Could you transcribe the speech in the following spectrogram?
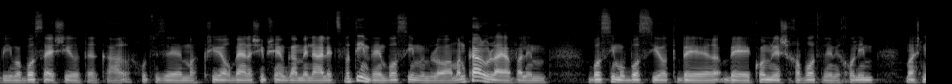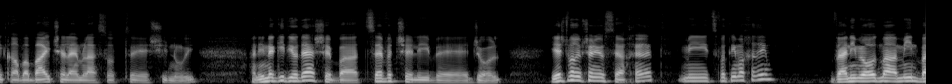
ועם הבוס הישיר יותר קל, חוץ מזה מקשיבים הרבה אנשים שהם גם מנהלי צוותים, והם בוסים, הם לא המנכ"ל אולי, אבל הם בוסים או בוסיות בכל מיני שכבות, והם יכולים, מה שנקרא, בבית שלהם לעשות אה, שינוי. אני נגיד יודע שבצוות שלי בג'ולט, יש דברים שאני עושה אחרת מצוותים אחרים, ואני מאוד מאמין ב...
